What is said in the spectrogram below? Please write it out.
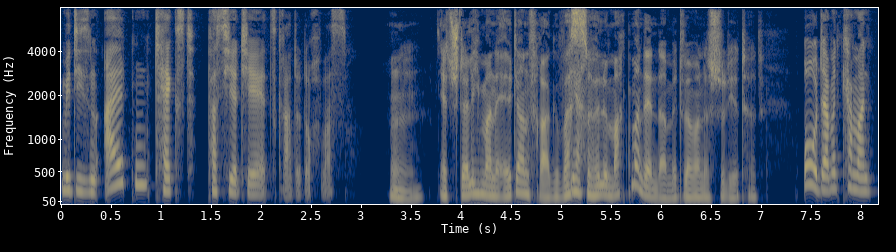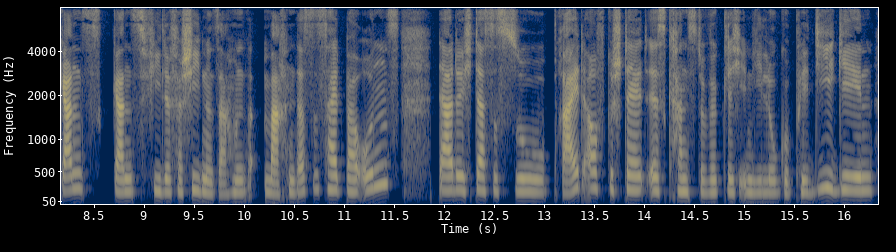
mit diesem alten Text passiert hier jetzt gerade doch was. Hm. Jetzt stelle ich mal eine Elternfrage. Was ja. zur Hölle macht man denn damit, wenn man das studiert hat? Oh, damit kann man ganz, ganz viele verschiedene Sachen machen. Das ist halt bei uns, dadurch, dass es so breit aufgestellt ist, kannst du wirklich in die Logopädie gehen.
